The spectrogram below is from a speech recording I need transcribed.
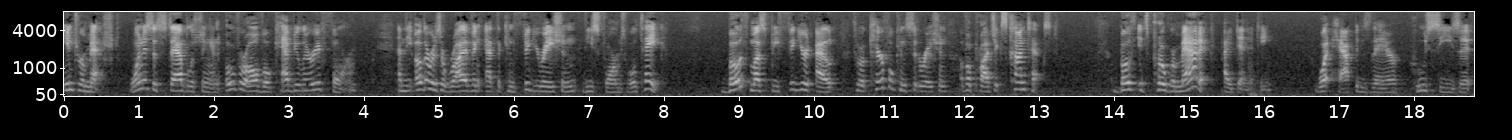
intermeshed. One is establishing an overall vocabulary form, and the other is arriving at the configuration these forms will take. Both must be figured out through a careful consideration of a project's context, both its programmatic identity what happens there, who sees it,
